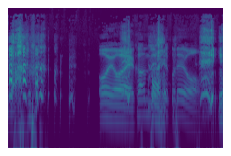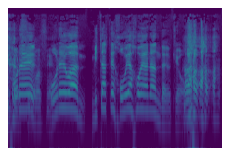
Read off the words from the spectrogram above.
が。おいおい、勘弁してくれよ。い。やすい俺は見立てほやほやなんだよ、今日。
